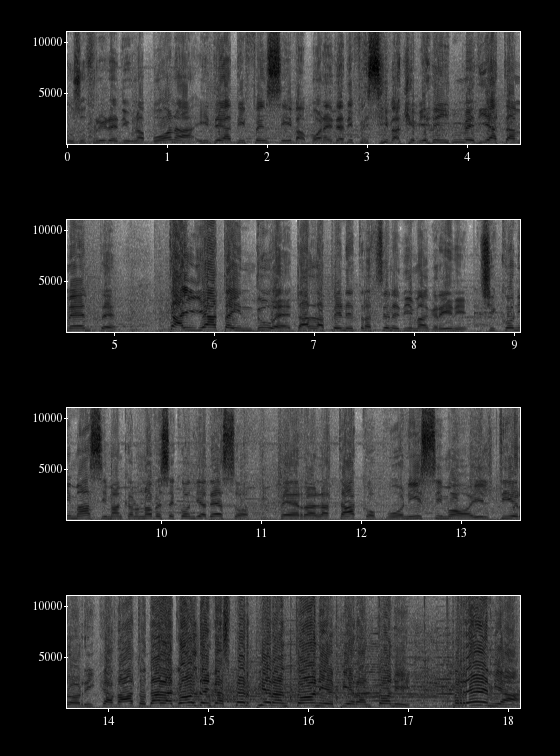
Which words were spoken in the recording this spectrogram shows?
usufruire di una buona idea difensiva buona idea difensiva che viene immediatamente tagliata in due dalla penetrazione di Magrini. Cicconi Massi, mancano 9 secondi adesso per l'attacco, buonissimo il tiro ricavato dalla Golden Gas per Pierantoni e Pierantoni premia.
